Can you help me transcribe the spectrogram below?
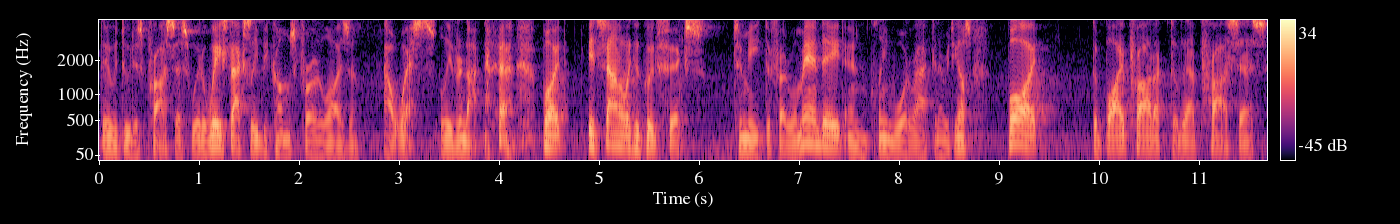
they would do this process where the waste actually becomes fertilizer out west, believe it or not. but it sounded like a good fix to meet the federal mandate and Clean Water Act and everything else. But the byproduct of that process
